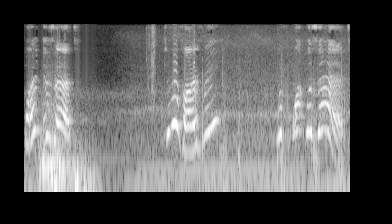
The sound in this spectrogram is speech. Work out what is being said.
What is that? You revive me? What was that?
